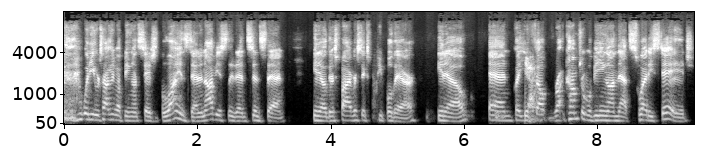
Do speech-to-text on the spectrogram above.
when you were talking about being on stage at the Lions Den, and obviously then since then, you know, there's five or six people there. you know, and but you Yeah. felt comfortable being on that sweaty stage.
